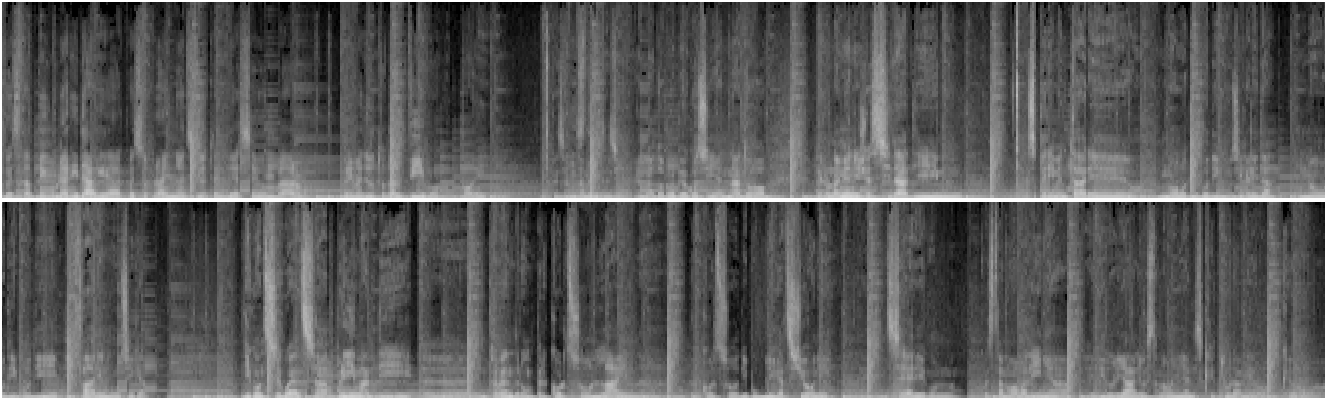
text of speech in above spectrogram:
questa peculiarità che ha questo brano innanzitutto è di essere un brano prima di tutto dal vivo poi Esattamente sì, è nato proprio così, è nato per una mia necessità di sperimentare un nuovo tipo di musicalità, un nuovo tipo di, di fare musica. Di conseguenza, prima di eh, intraprendere un percorso online, un percorso di pubblicazioni in serie con questa nuova linea editoriale, questa nuova linea di scrittura che ho, che ho-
